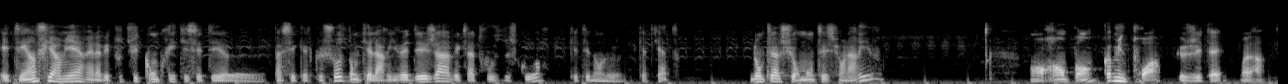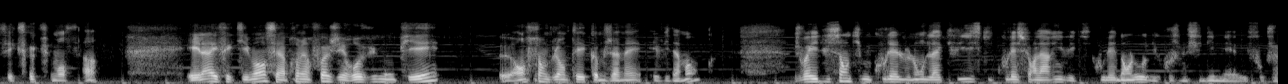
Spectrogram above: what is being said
était infirmière. Elle avait tout de suite compris qu'il s'était euh, passé quelque chose. Donc, elle arrivait déjà avec la trousse de secours qui était dans le 4x4. Donc là, je suis remonté sur la rive en rampant comme une proie que j'étais. Voilà, c'est exactement ça. Et là, effectivement, c'est la première fois que j'ai revu mon pied ensanglanté comme jamais, évidemment. Je voyais du sang qui me coulait le long de la cuisse, qui coulait sur la rive et qui coulait dans l'eau. Du coup, je me suis dit, mais il faut que je,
